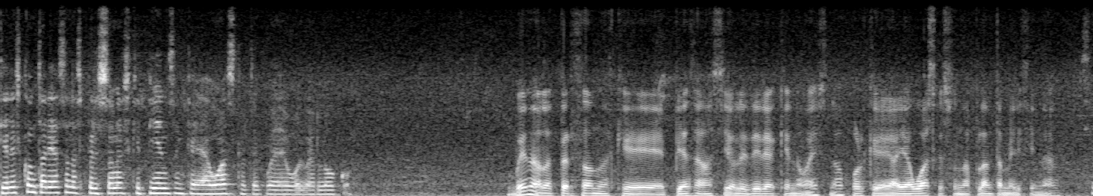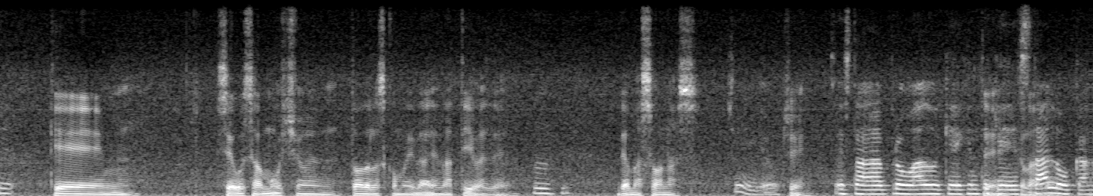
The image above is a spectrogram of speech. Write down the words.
¿Qué les contarías a las personas que piensan que ayahuasca te puede volver loco? Bueno, a las personas que piensan así, yo les diría que no es, ¿no? Porque ayahuasca es una planta medicinal Sí. que mm, se usa mucho en todas las comunidades nativas de, de Amazonas. Sí, yo- Sí, está probado que hay gente Sí, que está loca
